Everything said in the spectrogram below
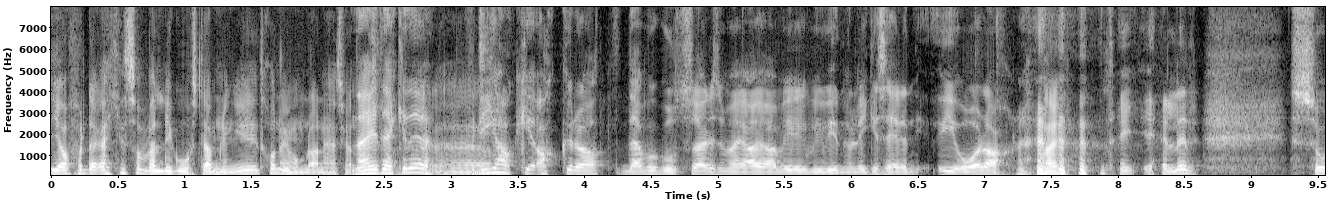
Ja, for det er ikke så veldig god stemning i Trondheim om dagen, jeg skjønt. Nei, det er ikke det. Eh. For de har ikke akkurat Der hvor godset er liksom Ja, ja, vi, vi vinner vel ikke serien i år, da. Nei. Tenk, heller. Så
